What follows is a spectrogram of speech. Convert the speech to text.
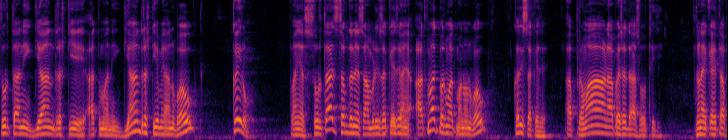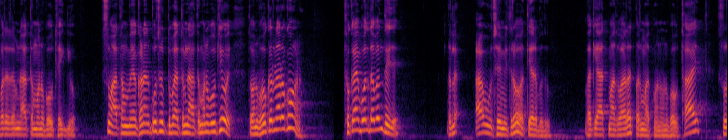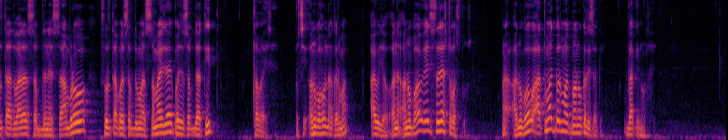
સુરતાની જ્ઞાન દ્રષ્ટિએ, આત્માની જ્ઞાન દ્રષ્ટિએ મેં અનુભવ કર્યો. તો અહીંયા સુરતા જ શબ્દને સાંભળી શકે છે, અહીંયા આત્મા જ પરમાત્માનો અનુભવ કરી શકે છે. આ પ્રમાણ આપે છે દાસોથી ઘણા કહેતા ફરે એમને આત્મ અનુભવ થઈ ગયો. શું આત્મ? મેં ઘણાને પૂછ્યું કે ભાઈ, તમને આત્મ અનુભવ થયો હોય તો અનુભવ કરનારો કોણ? તો કાંઈ બોલતા બંધ થઈ જાય. એટલે આવું છે મિત્રો અત્યારે બધું. બાકી આત્મા દ્વારા જ પરમાત્માનો અનુભવ થાય. સુરતા દ્વારા શબ્દને સાંભળો. સુરતા પર શબ્દમાં સમાઈ જાય, પછી શબ્દાતીત થવાય છે. પછી અનુભવના ઘરમાં આવી જાઓ. અને અનુભવ એ જ શ્રેષ્ઠ વસ્તુ છે. પણ અનુભવ આત્મા જ પરમાત્માનો કરી શકે. બાકી ન થાય.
